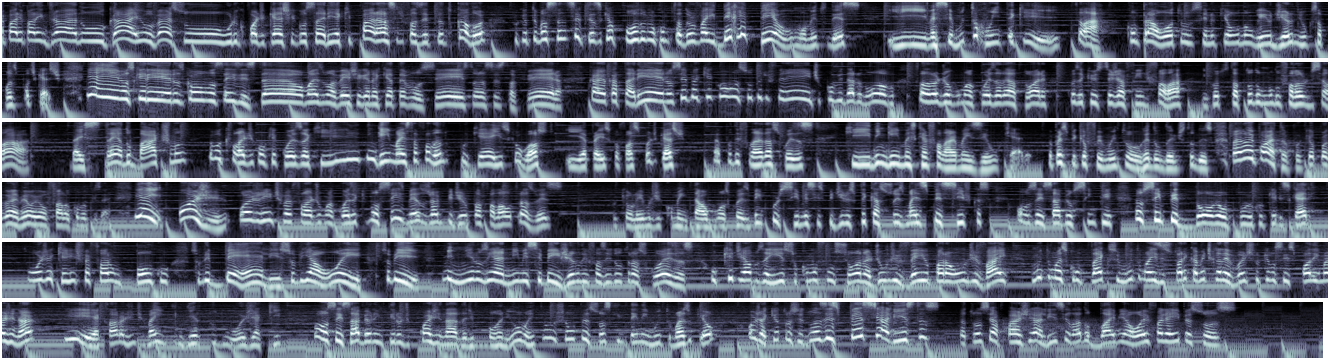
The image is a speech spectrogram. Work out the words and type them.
prepare para entrar no Caio Verso, o único podcast que gostaria que parasse de fazer tanto calor, porque eu tenho bastante certeza que a porra do meu computador vai derreter algum momento desse. E vai ser muito ruim ter que, sei lá, comprar outro, sendo que eu não ganho dinheiro nenhum com essa porra desse podcast. E aí, meus queridos, como vocês estão? Mais uma vez chegando aqui até vocês, toda sexta-feira. Caio Catarino, sempre aqui com um assunto diferente, um convidado novo, falando de alguma coisa aleatória, coisa que eu esteja afim de falar, enquanto está todo mundo falando de, sei lá, da estreia do Batman, eu vou falar de qualquer coisa que ninguém mais tá falando, porque é isso que eu gosto e é para isso que eu faço podcast, para poder falar das coisas que ninguém mais quer falar, mas eu quero. Eu percebi que eu fui muito redundante tudo isso, mas não importa, porque o programa é meu e eu falo como eu quiser. E aí, hoje, hoje a gente vai falar de uma coisa que vocês mesmos já me pediram para falar outras vezes, porque eu lembro de comentar algumas coisas bem por cima e vocês pediram explicações mais específicas. Como vocês sabem, eu sempre, eu sempre dou ao meu público o que eles querem. Hoje aqui a gente vai falar um pouco sobre BL, sobre yaoi, sobre meninos em anime se beijando e fazendo outras coisas. O que diabos é isso? Como funciona? De onde veio? Para onde vai? Muito mais complexo e muito mais historicamente relevante do que vocês podem imaginar. E é claro, a gente vai entender tudo hoje aqui. Como vocês sabem, eu não entendo de quase nada de porra nenhuma, então eu chamo pessoas que entendem muito mais do que eu. Hoje aqui eu trouxe duas especialistas. Eu trouxe a Paige e a Alice lá do Blime Aoi. Falei aí, pessoas.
